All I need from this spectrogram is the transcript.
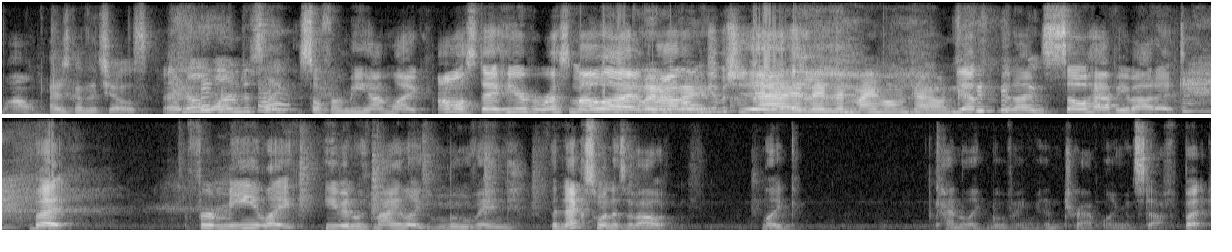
Wow. I just got the chills. I know. Well, I'm just like, so for me, I'm like, I'm gonna stay here for the rest of my life, and I don't give a shit. I live in my hometown. yep, and I'm so happy about it. But for me, like, even with my like moving, the next one is about like kind of like moving and traveling and stuff. But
